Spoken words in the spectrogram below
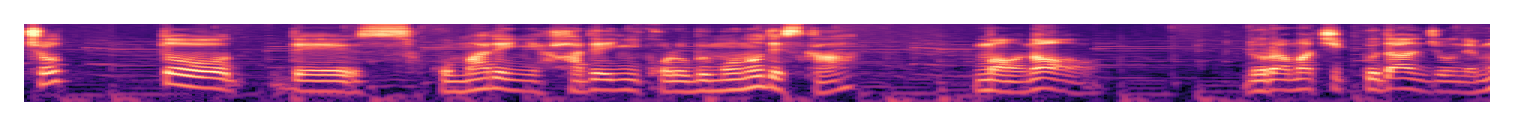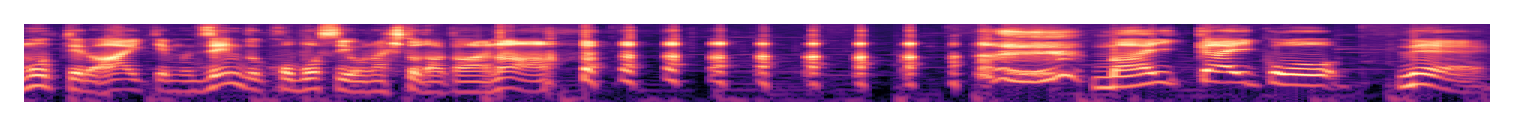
ちょっとでそこまでに派手に転ぶものですか？まあなドラマチックダンジョンで持ってるアイテム全部こぼすような人だからな。毎回こうねえ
